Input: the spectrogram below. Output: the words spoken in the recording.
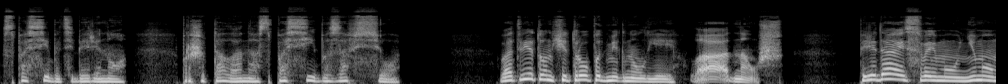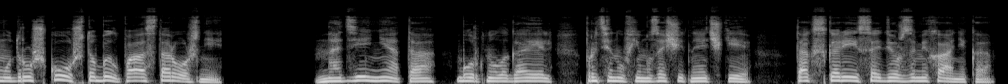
«Спасибо тебе, Рено. — прошептала она, — «спасибо за все». В ответ он хитро подмигнул ей. «Ладно уж, передай своему немому дружку, что был поосторожней». «Надень это», — буркнула Гаэль, протянув ему защитные очки. «Так скорее сойдешь за механика».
